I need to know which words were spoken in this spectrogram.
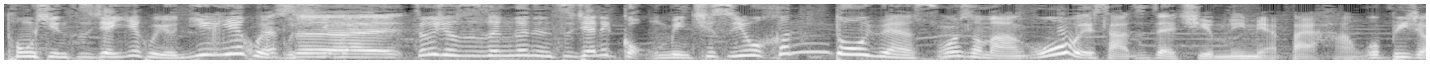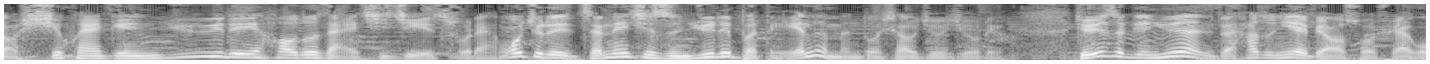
同性之间也会有，你也会不喜欢。这个就是人跟人之间的共鸣，其实有很多元素。我说嘛，我为啥子在节目里面摆哈？我比较喜欢跟女的好多在一起接触呢？我觉得真的，其实女的不得那么多小九九的，就是跟女人在他说，你也不要说轩哥，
